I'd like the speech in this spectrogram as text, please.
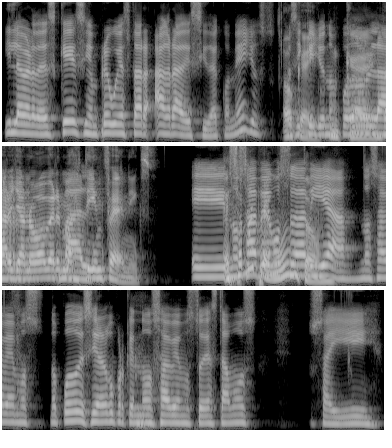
Y la verdad es que siempre voy a estar agradecida con ellos. Así que yo no puedo hablar. Pero ya no va a haber más mal. Team Fénix. Eh, no sabemos pregunto. todavía, no sabemos. No puedo decir algo porque no sabemos. Todavía estamos pues ahí.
